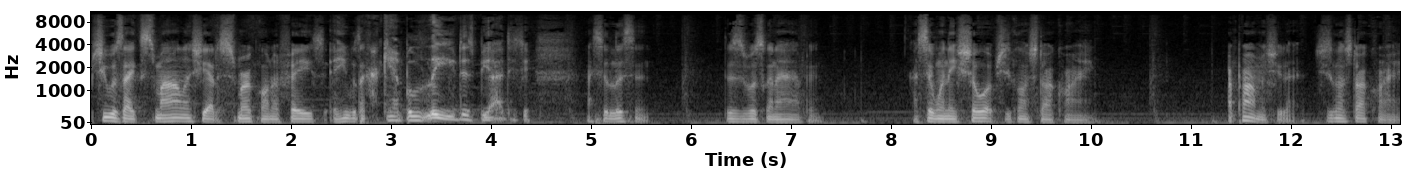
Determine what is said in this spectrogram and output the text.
She was like smiling. She had a smirk on her face, and he was like, "I can't believe this, bitch." I said, "Listen, this is what's gonna happen. I said, when they show up, she's to start crying. I promise you that. She's to start crying.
